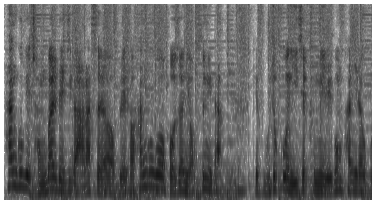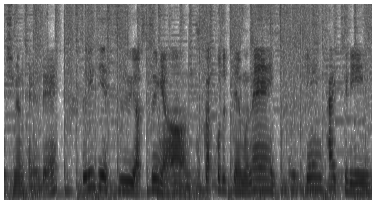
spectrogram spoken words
한국에 정발되지가 않았어요. 그래서 한국어 버전이 없습니다. 그래서 무조건 이 제품은 일본판이라고 보시면 되는데 3DS였으면 국가 코드 때문에 그 게임 타이틀이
